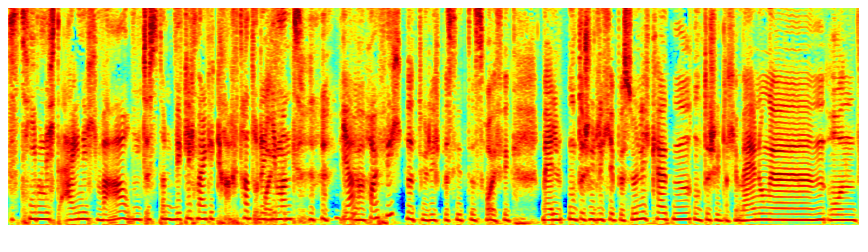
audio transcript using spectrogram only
das Team nicht einig war und es dann wirklich mal gekracht hat oder häufig. jemand? Ja, ja, häufig? Natürlich passiert das häufig, weil unterschiedliche Persönlichkeiten, unterschiedliche Meinungen und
